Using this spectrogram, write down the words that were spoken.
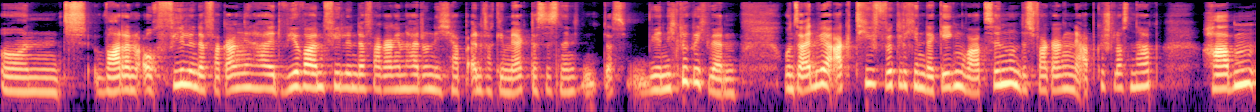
und war dann auch viel in der Vergangenheit. Wir waren viel in der Vergangenheit und ich habe einfach gemerkt, dass es nicht, dass wir nicht glücklich werden. Und seit wir aktiv wirklich in der Gegenwart sind und das Vergangene abgeschlossen hab, haben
